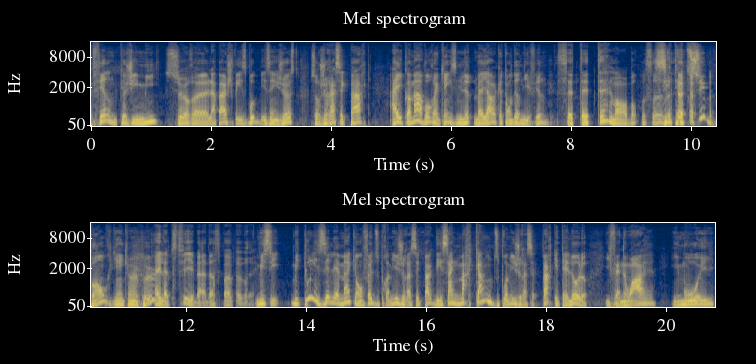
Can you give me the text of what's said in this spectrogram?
film que j'ai mis sur euh, la page Facebook des Injustes sur Jurassic Park, hey, comment avoir un 15 minutes meilleur que ton dernier film? C'était tellement bon, ça. C'était-tu bon, rien qu'un peu? Hey, la petite fille est badass, pas à peu vrai. Mais, c'est, mais tous les éléments qui ont fait du premier Jurassic Park, des scènes marquantes du premier Jurassic Park étaient là. là. Il fait noir, il mouille,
